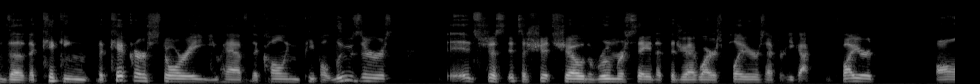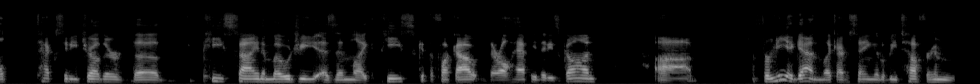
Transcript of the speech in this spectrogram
the the kicking the kicker story. You have the calling people losers. It's just it's a shit show. The rumors say that the Jaguars players, after he got fired, all texted each other the peace sign emoji, as in like peace, get the fuck out. They're all happy that he's gone. Uh, for me, again, like I was saying, it'll be tough for him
